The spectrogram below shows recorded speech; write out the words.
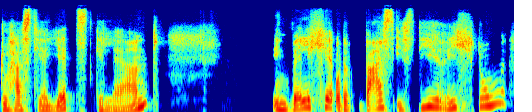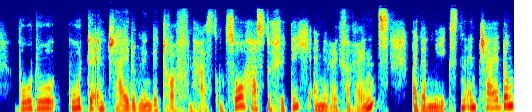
du hast ja jetzt gelernt, in welche oder was ist die Richtung, wo du gute Entscheidungen getroffen hast. Und so hast du für dich eine Referenz bei der nächsten Entscheidung.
